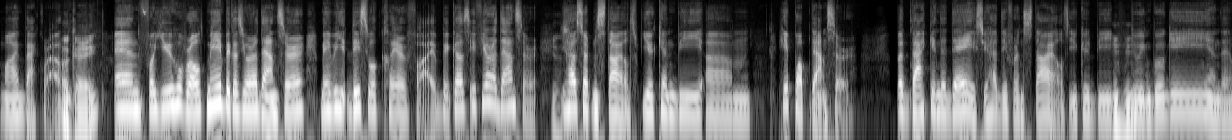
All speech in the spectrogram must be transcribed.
my background Okay. And for you who wrote me, because you're a dancer, maybe this will clarify. Because if you're a dancer, Yes. you have certain styles. You can be um, hip hop dancer, but back in the days, you had different styles. You could be Mhm. doing boogie and then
